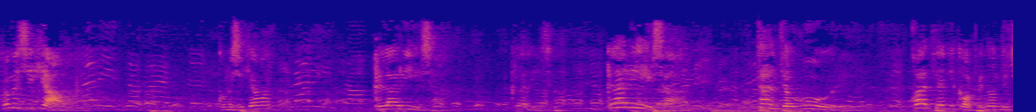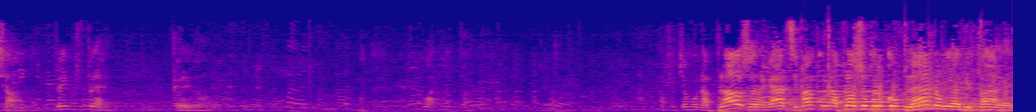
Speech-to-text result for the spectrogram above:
Come si chiama? Come si chiama? Clarisa. Clarisa. Clarisa. Tanti auguri. Quanti anni compie? Non diciamo. 23, credo. 40. Ah, Facciamo un applauso ragazzi, manca un applauso per il compleanno vi va di fare?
